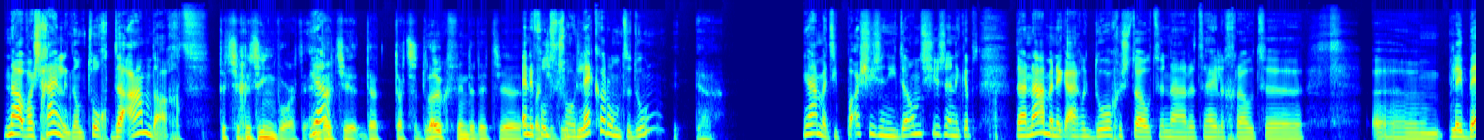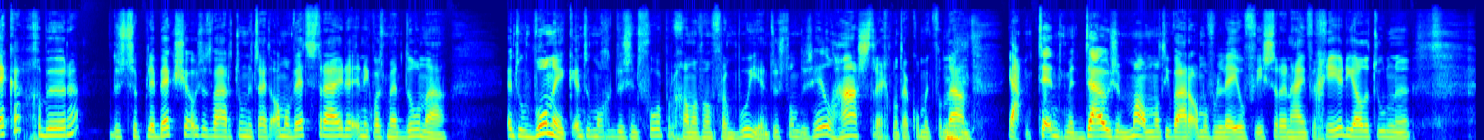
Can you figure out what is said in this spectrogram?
Nou, waarschijnlijk dan toch de aandacht. Dat je gezien wordt. En Ja. dat, je, dat, dat ze het leuk vinden dat je. En ik vond het zo lekker om te doen. Ja. Ja, met die pasjes en die dansjes. En ik heb, daarna ben ik eigenlijk doorgestoten naar het hele grote ehm playbacken gebeuren. Dus de playback shows, dat waren toen de tijd allemaal wedstrijden. En ik was met Donna. En toen won ik. En toen mocht ik dus in het voorprogramma van Frank Boeien. En toen stond dus heel Haastrecht, want daar kom ik vandaan. Ja, een tent met duizend man. Want die waren allemaal voor Leo Visser en Hein Vergeer. Die hadden toen... eh,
